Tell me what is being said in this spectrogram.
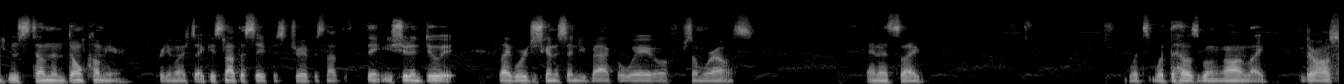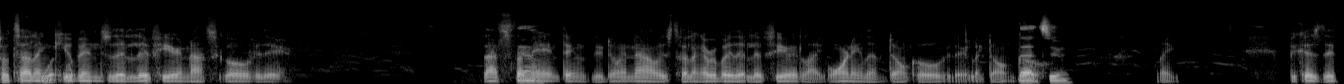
just telling them don't come here pretty much. Like it's not the safest trip. It's not the thing you shouldn't do it. Like we're just going to send you back away or somewhere else. And it's like what's what the hell's going on? Like They're also telling what- Cubans that live here not to go over there. That's the Yeah. main thing they're doing now is telling everybody that lives here, like warning them, don't go over there, like don't go. that too. Like because it,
